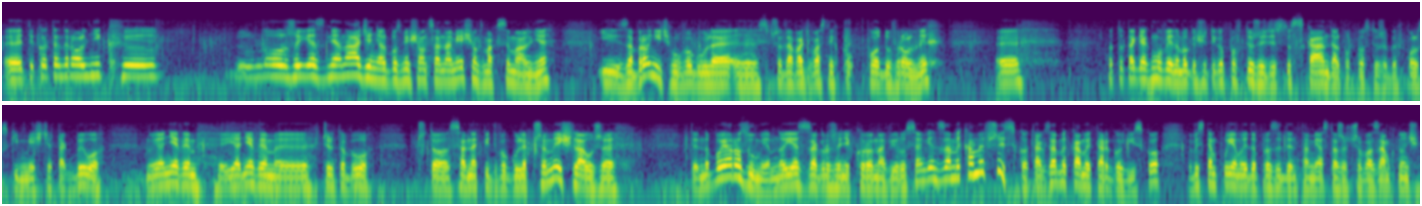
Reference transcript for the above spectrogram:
E, Tylko ten rolnik no, żyje z dnia na dzień albo z miesiąca na miesiąc maksymalnie i zabronić mu w ogóle sprzedawać własnych płodów rolnych. No to tak jak mówię, no mogę się tylko powtórzyć, jest to skandal po prostu, żeby w polskim mieście tak było. No ja nie wiem, ja nie wiem y, czym to było, czy to Sanepid w ogóle przemyślał, że ten, no bo ja rozumiem, no jest zagrożenie koronawirusem, więc zamykamy wszystko, tak? Zamykamy targowisko, występujemy do prezydenta miasta, że trzeba zamknąć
